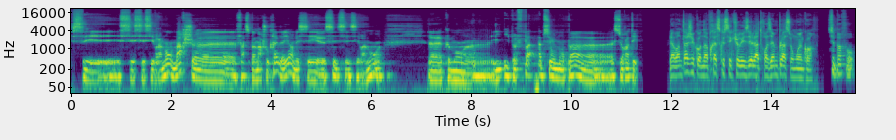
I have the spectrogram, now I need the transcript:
c'est c'est vraiment marche euh, enfin c'est pas marche ou crève d'ailleurs mais c'est c'est vraiment euh, comment euh, ils, peuvent pas absolument pas se rater. L'avantage est qu'on a presque sécurisé la troisième place au moins quoi. C'est pas faux.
